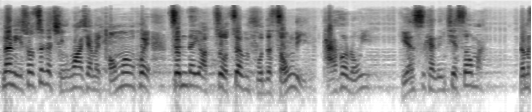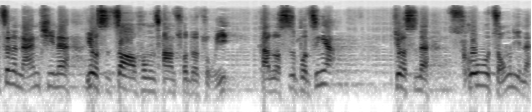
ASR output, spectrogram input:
那你说这个情况下面，同盟会真的要做政府的总理，谈何容易？袁世凯能接受吗？那么这个难题呢，又是赵丰昌出的主意。他说是不这样。就是呢，国务总理呢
